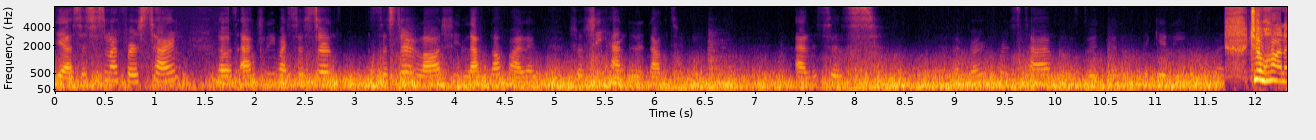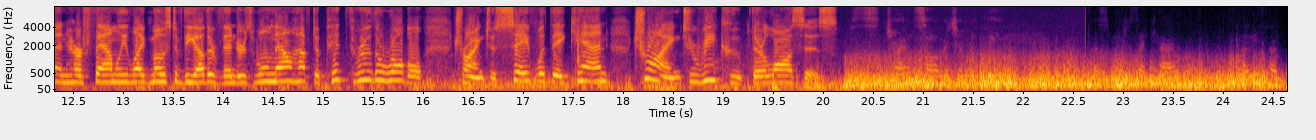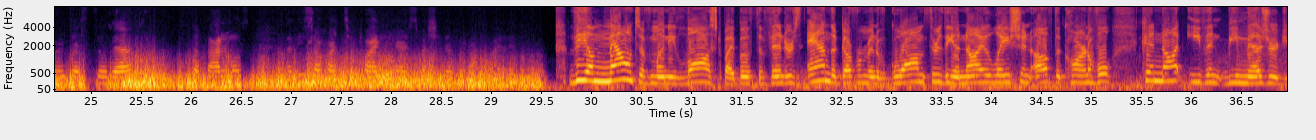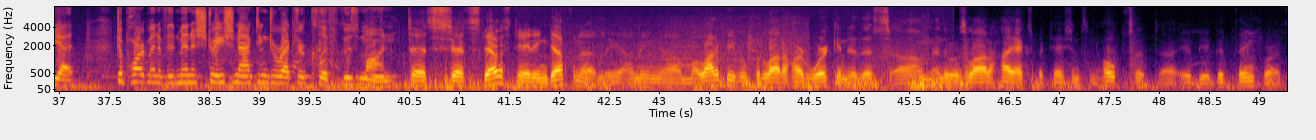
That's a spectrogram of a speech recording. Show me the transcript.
Yes, this is my first time. It was actually my sister sister-in-law. She left off island, so she handed it down to me. And this is my very first time. It was good in the beginning. Johanna and her family, like most of the other vendors, will now have to pick through the rubble, trying to save what they can, trying to recoup their losses. Just try and salvage everything as much as I can. At least our birds are still there. Stuffed animals, at least are hard to find here, especially the The amount of money lost by both the vendors and the government of Guam through the annihilation of the carnival cannot even be measured yet. Department of Administration Acting Director Cliff Guzman. It's, it's devastating, definitely. I mean, um, a lot of people put a lot of hard work into this, um, and there was a lot of high expectations and hopes that uh, it would be a good thing for us.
